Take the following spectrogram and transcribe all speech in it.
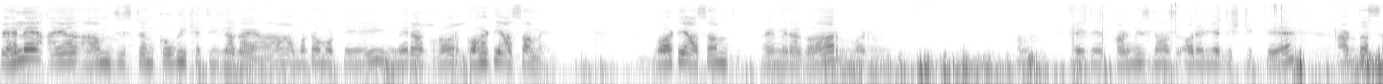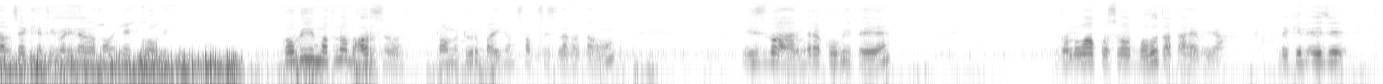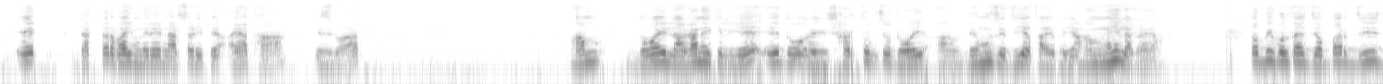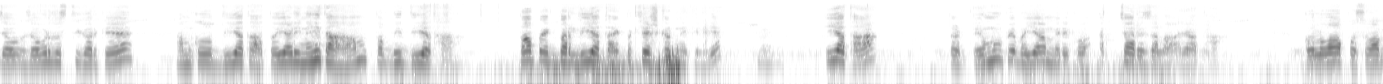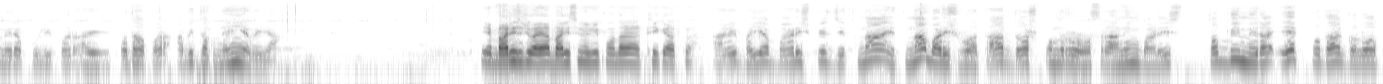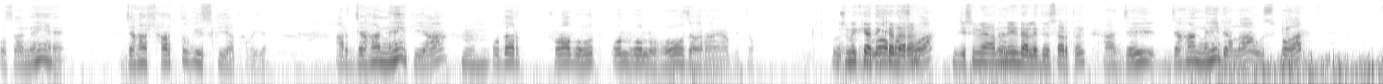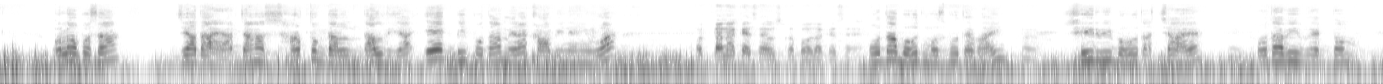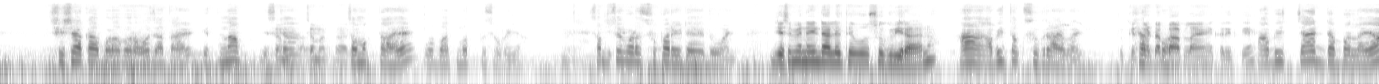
पहले आया हम जिस टाइम कोबी खेती लगाया मोटा मोटी मेरा घर गुवाहाटी आसाम है। गुवाहाटी आसाम है मेरा घर हम फार्मिस गाँव औरड़िया डिस्ट्रिक्ट पे आठ दस साल से खेती बाड़ी लगाता हूँ एक गोभी। गोभी मतलब हर सो टमाटो बैगन सब चीज़ लगाता हूँ। इस बार मेरा गोभी पे गलवा पसुआ बहुत आता है भैया। लेकिन ये जे एक डॉक्टर भाई मेरे नर्सरी पे आया था इस बार। हम दवाई लगाने के लिए ये दो सार्थक जो दवाई डेमू से दिया था भैया हम नहीं लगाया। तब भी बोलता है जब्बर जी जब ज़बरदस्ती करके हमको दिया था तैयारी नहीं था हम तब भी दिया था। तब एक बार लिया था एक बार टेस्ट करने के लिए। किया था तो डेमो पे भैया मेरे को अच्छा रिज़ल्ट आया था। गलवा पसवा मेरा पुली पर आई, पौधा पर। अभी तक नहीं है भैया। ये बारिश जो आया बारिश में भी पौधा ठीक है आपका? अरे भैया बारिश पे जितना इतना बारिश हुआ था दस पंद्रह रोज रनिंग बारिश तब भी मेरा एक पौधा गलवा पसा नहीं है जहाँ शर्तों की किया था भैया। और जहाँ नहीं किया उधर थोड़ा बहुत ओल वोल हो जा रहा है अभी तक। तो उसमें क्या दिक्कत आ रहा है? जिसमें आप नहीं डाले थे सर तक? हाँ जही जहाँ नहीं डाला उस पर गलवा पसा ज़्यादा है। और जहाँ शर्तों डाल डाल दिया एक भी पौधा मेरा खड़ा भी नहीं हुआ। और तना कैसा है? उसका पौधा कैसा है? पौधा बहुत मज़बूत है भाई। हाँ, शीर भी बहुत अच्छा है। हम्म, पौधा भी एकदम शीशा का बराबर हो जाता है। इतना इसका चमकदार। चमकता है वो बात मत पूछो भैया। सबसे बड़ा सुपर हिट है ये दवाई जिसमें नहीं डाले थे वो सूख भी रहा है ना? हाँ अभी तक सूख रहा है भाई। तो कितना डब्बा आप लाए हैं खरीद के? अभी चार डब्बा लाया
